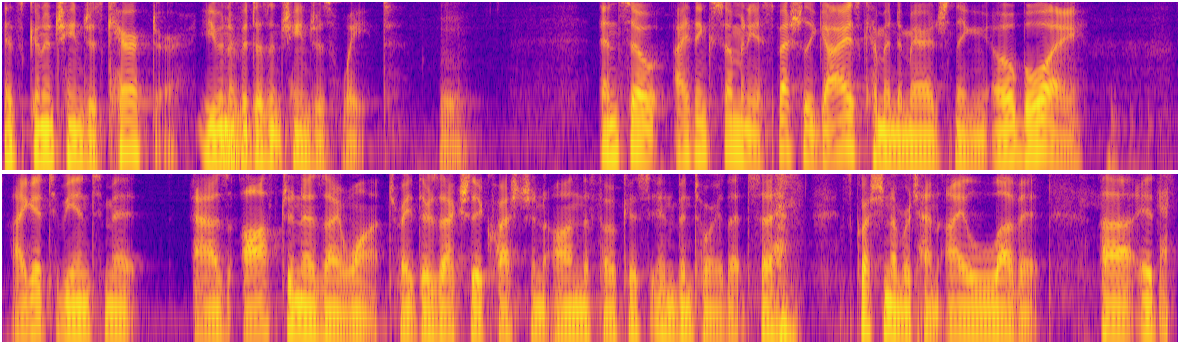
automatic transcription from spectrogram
it's going to change his character, even mm if it doesn't change his weight. Mm. And so I think so many, especially guys, come into marriage thinking, oh boy, I get to be intimate as often as I want, right? There's actually a question on the FOCCUS inventory that says, it's question number 10. I love it. Uh, it's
